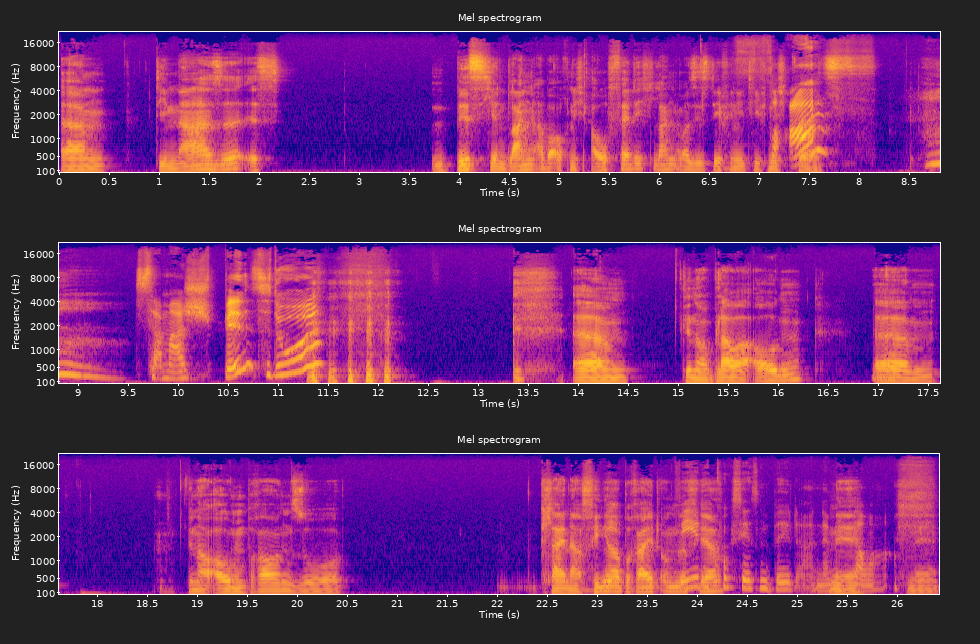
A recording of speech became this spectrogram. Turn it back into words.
Ähm, die Nase ist ein bisschen lang, aber auch nicht auffällig lang, aber sie ist definitiv nicht kurz. Was? Sag mal, spinnst du? Ähm, genau, blaue Augen. Ähm, genau, Augenbrauen so kleiner Finger breit Weh, du ungefähr. guckst dir jetzt ein Bild an, damit Nee, sauer. nee.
